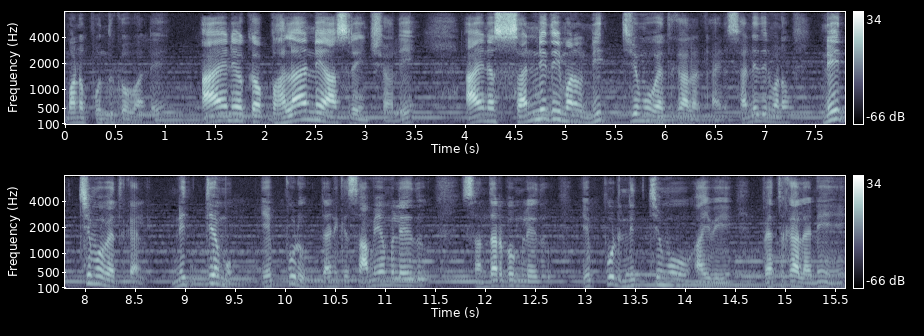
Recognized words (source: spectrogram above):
మనం పొందుకోవాలి. ఆయన యొక్క బలాన్ని ఆశ్రయించాలి. ఆయన సన్నిధి మనం నిత్యము వెతకాలంట. ఆయన సన్నిధిని మనం నిత్యము వెతకాలి. నిత్యము. ఎప్పుడు? దానికి సమయం లేదు సందర్భం లేదు. ఎప్పుడు నిత్యము అవి వెతకాలని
